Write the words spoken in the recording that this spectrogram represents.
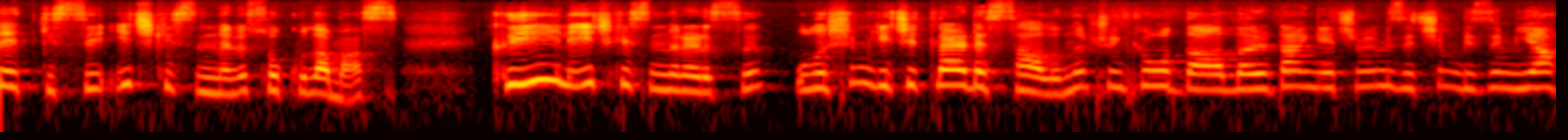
etkisi iç kesimlere sokulamaz. Kıyı ile iç kesimler arası ulaşım geçitler de sağlanır. Çünkü o dağlardan geçmemiz için bizim ya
